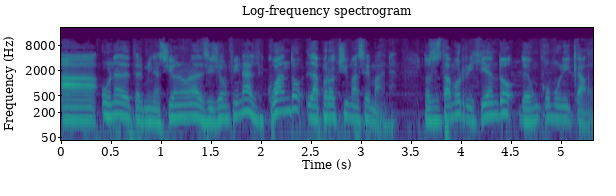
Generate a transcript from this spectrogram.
a una determinación, a una decisión final. ¿Cuándo? La próxima semana. Nos estamos rigiendo de un comunicado.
